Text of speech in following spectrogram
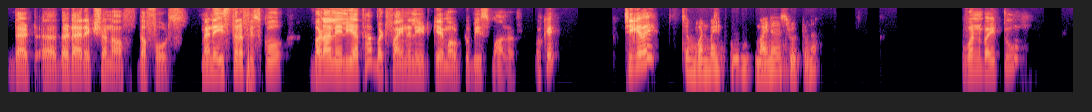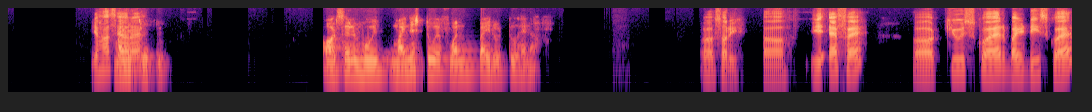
that the direction of the force मैंने इस तरफ़ इसको बड़ा ले लिया था but finally it came out to be smaller okay ठीक है भाई? So one by two minus root two ना? वन बाई टू यहाँ से आ रहा है? और सर वो minus two F one by root two है ना? सॉरी uh, uh, ये एफ़ है Q square by D square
